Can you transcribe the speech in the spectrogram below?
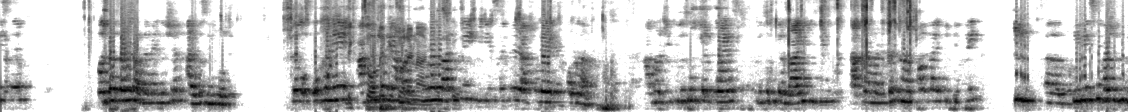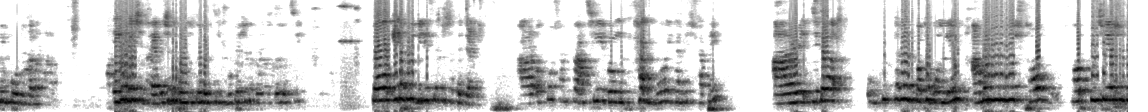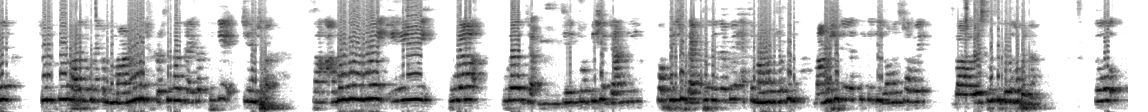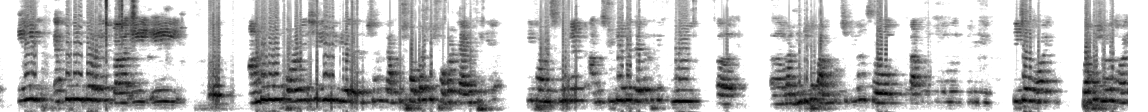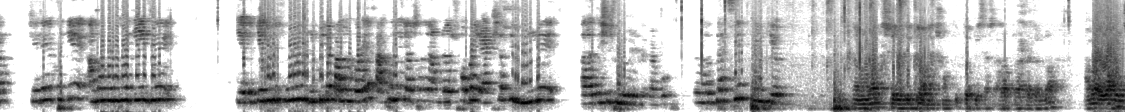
BDSM was the first organization I was involved. তো ওখানে চলে কি চলে না? BDSM এর আসলে প্রোগ্রাম আমার যে ফিলোসফিক্যাল কোয়েস্ট ফিলোসফিক্যাল লাইফ তাতে আমার পার্সোনাল সব লাইফের ক্ষেত্রেই বিদেশে আসলে খুব ইম্পর্টেন্ট এখানে এসে ভাইয়াদের সাথে পরিচিত হয়েছি গ্রুপের সাথে পরিচিত হয়েছি। তো এটা হলো বিদেশের সাথে জানি আর অফকোর্স আমি তো আছি এবং থাকব এখানে সাথে। আর যেটা অভ্যুত্থানের কথা বললেন, আমার মনে হয় সব সব কিছুই আসলে ফুলফিল হয় যখন একটা মানুষ পার্সোনাল জায়গা থেকে চেঞ্জ হয়। আমার মনে হয় এই পুরা পুরা যে চব্বিশের জার্নি সবকিছু ব্যর্থ হয়ে যাবে একটা মানুষ যখন মানুষের জায়গা থেকে ডিসঅনেস্ট হবে বা রেসপন্সিবল হবে না। তো এই এতদিন পরে বা এই এই আন্দোলনের পরে সেই রিয়েলাইজেশন যে আমাদের সবাইকে সবার জায়গা থেকে ইফ আমি স্টুডেন্ট আমি স্টুডেন্টের জায়গা থেকে ফুল আমার ডিউটিটা পালন করছি কিনা সো তারপর যদি টিচার হয় প্রফেশনাল হয়, সেই জায়গা থেকে আমার মনে হয় কি যে কেউ যদি ফুল ডিউটিটা পালন করে, তাহলে আসলে আমরা সবাই একসাথে মিলে দেশে সুন্দর করতে পারব। দ্যাটস থ্যাংক ইউ ধন্যবাদ। সেদিকে অনেক সংক্ষিপ্ত বিশেষ আলাপ রাখার জন্য। আমরা ওয়াহিদ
